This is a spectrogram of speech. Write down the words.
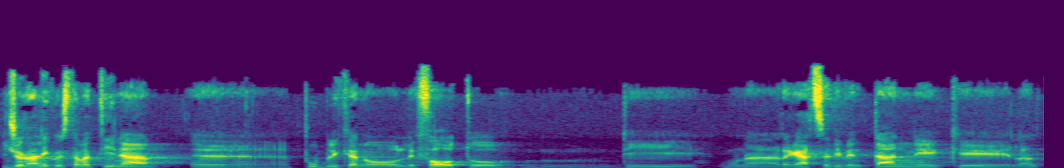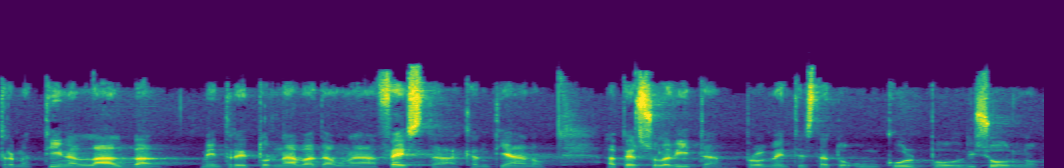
I giornali questa mattina eh, pubblicano le foto di una ragazza di 20 anni che l'altra mattina all'alba mentre tornava da una festa a Cantiano, ha perso la vita, probabilmente è stato un colpo di sonno,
